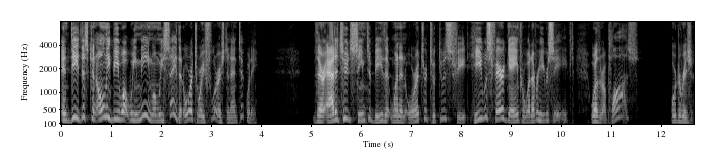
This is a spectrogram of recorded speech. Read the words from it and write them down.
Indeed, this can only be what we mean when we say that oratory flourished in antiquity. Their attitude seemed to be that when an orator took to his feet, he was fair game for whatever he received, whether applause or derision.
